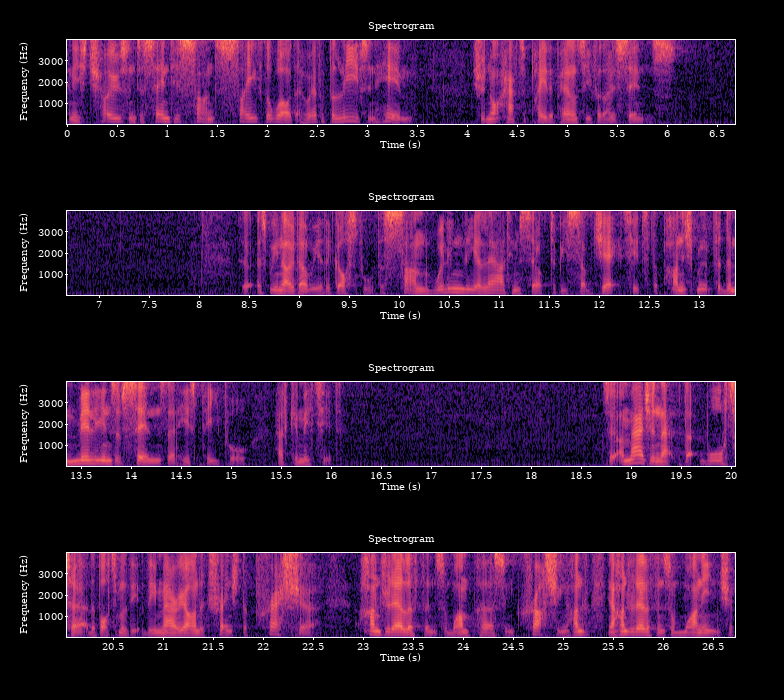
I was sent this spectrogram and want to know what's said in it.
and he's chosen to send his son to save the world, that whoever believes in him should not have to pay the penalty for those sins. As we know, don't we, of the gospel, the son willingly allowed himself to be subjected to the punishment for the millions of sins that his people have committed. So imagine that, that water at the bottom of the, the Mariana Trench, the pressure, 100 elephants and one person crushing, 100, you know, 100 elephants and one inch of,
